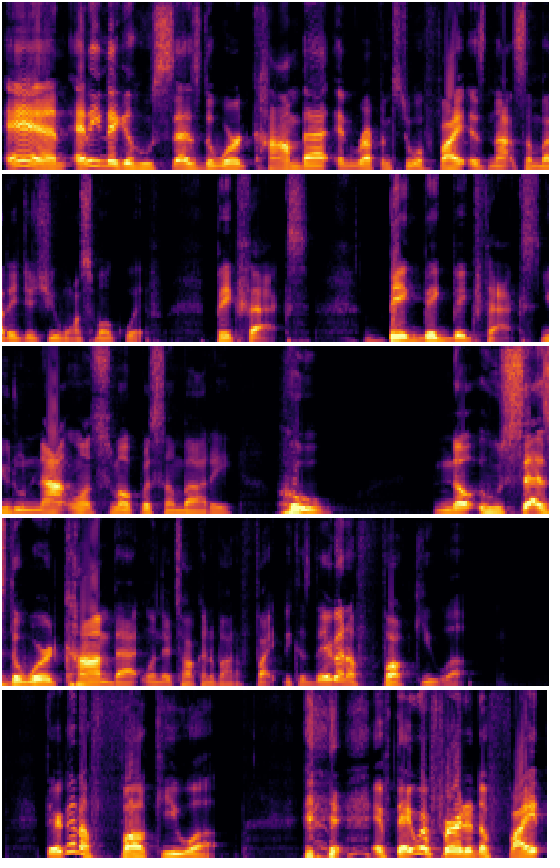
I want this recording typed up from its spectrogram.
and any nigga who says the word combat in reference to a fight is not somebody that you want smoke with. Big facts. Big, big, big facts. You do not want smoke with somebody who no who says the word combat when they're talking about a fight because they're gonna fuck you up. They're gonna fuck you up. if they refer to the fight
